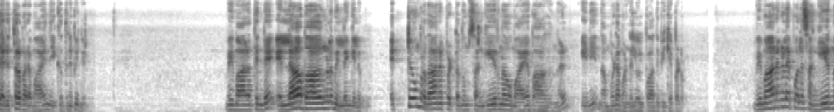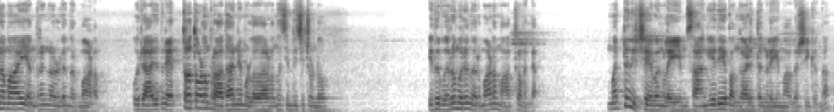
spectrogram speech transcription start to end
ചരിത്രപരമായ നീക്കത്തിന് പിന്നിൽ. വിമാനത്തിന്റെ എല്ലാ ഭാഗങ്ങളും ഇല്ലെങ്കിലും ഏറ്റവും പ്രധാനപ്പെട്ടതും സങ്കീർണവുമായ ഭാഗങ്ങൾ ഇനി നമ്മുടെ മണ്ണിൽ ഉൽപ്പാദിപ്പിക്കപ്പെടും. വിമാനങ്ങളെപ്പോലെ സങ്കീർണമായ യന്ത്രങ്ങളുടെ നിർമ്മാണം ഒരു രാജ്യത്തിന് എത്രത്തോളം പ്രാധാന്യമുള്ളതാണെന്ന് ചിന്തിച്ചിട്ടുണ്ടോ? ഇത് വെറുമൊരു നിർമ്മാണം മാത്രമല്ല മറ്റ് നിക്ഷേപങ്ങളെയും സാങ്കേതിക പങ്കാളിത്തങ്ങളെയും ആകർഷിക്കുന്ന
